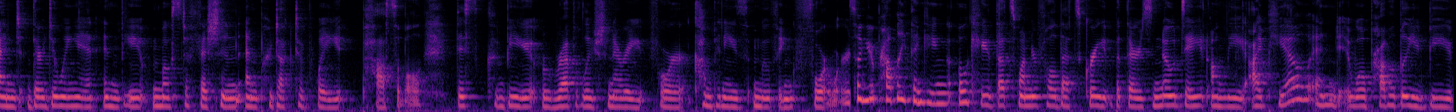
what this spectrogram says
and they're doing it in the most efficient and productive way possible. This could be revolutionary for companies moving forward. So you're probably thinking, okay, that's wonderful, that's great, but there's no date on the IPO and it will probably be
